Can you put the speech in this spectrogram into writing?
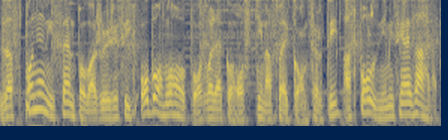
Za splnený sen považuje, že si ich oboch mohol pozvať ako hosti na svoje koncerty a spolu s nimi si aj zahrať.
